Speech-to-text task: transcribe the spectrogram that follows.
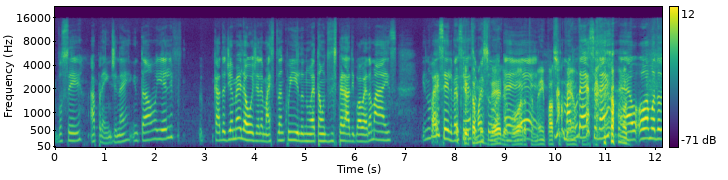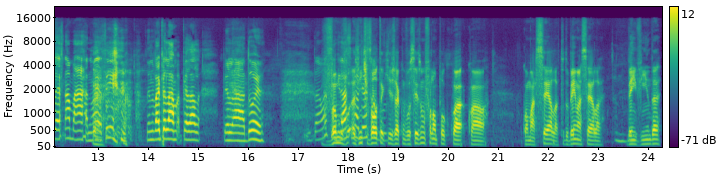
você aprende, né? Então, e ele cada dia é melhor. Hoje ele é mais tranquilo, não é tão desesperado igual era mais. E não vai ser, ele vai É ser ele tá essa mais pessoa. velho É, agora também, passa não, o tempo, né? amadurece, né? É, ou amadurece na marra, não é, assim? Você não vai pela, pela, pela dor. Então, assim, Vamos, a a gente volta aqui já com vocês. Vamos falar um pouco com a, com a, com a Marcela. Tudo bem, Marcela? Bem-vinda.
